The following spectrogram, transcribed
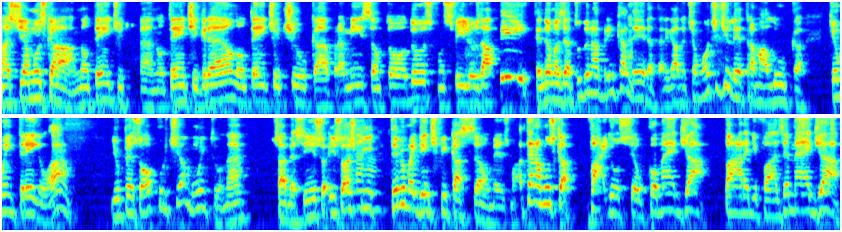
mas tinha música Não tem, ah, não tem Tigrão, não tem Tchutchuca, pra mim são todos uns filhos da Pi, entendeu? Mas é tudo na brincadeira, tá ligado? Tinha um monte de letra maluca que eu entrei lá e o pessoal curtia muito, né? sabe assim? Isso, isso acho uhum. que teve uma identificação mesmo. Até na música Vai o seu comédia, para de fazer média,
